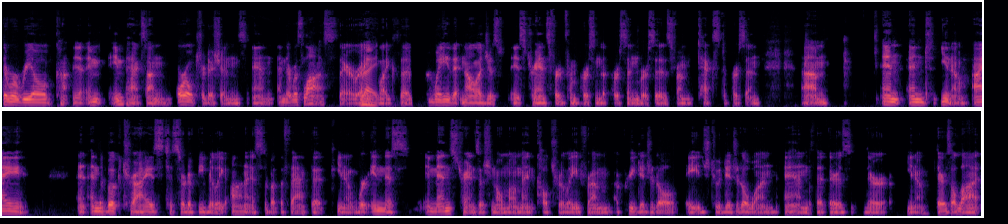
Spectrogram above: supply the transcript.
there were real co- im- impacts on oral traditions and and there was loss there right, Right. like the way that knowledge is is transferred from person to person versus from text to person. Um and and you know i and, and the book tries to sort of be really honest about the fact that you know we're in this immense transitional moment culturally from a pre-digital age to a digital one and that there's there you know there's a lot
